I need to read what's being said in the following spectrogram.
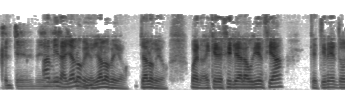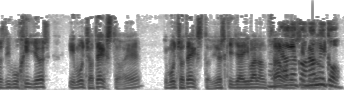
gente. De, ah, mira, ya lo veo, ya lo veo, ya lo veo. Bueno, hay que decirle a la audiencia que tiene dos dibujillos y mucho texto, ¿eh? Y mucho texto. Yo es que ya iba lanzado. Muy a lo económico.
